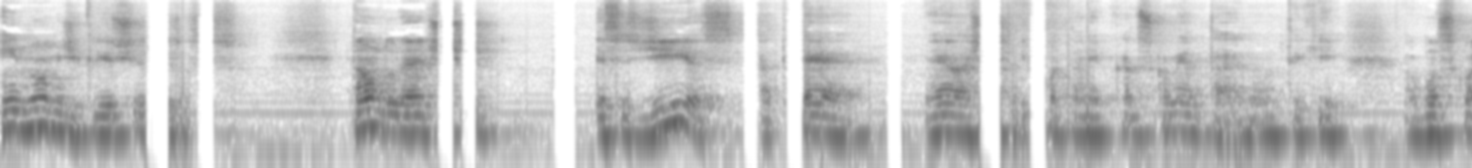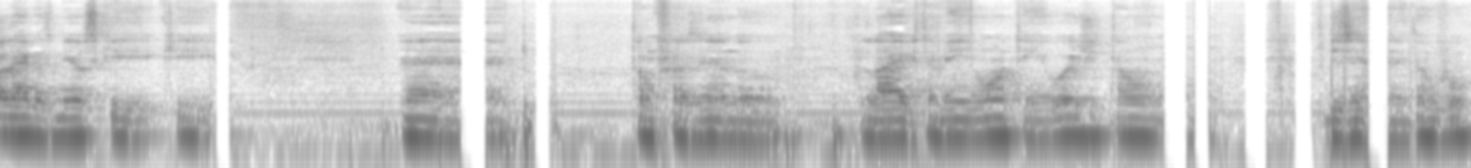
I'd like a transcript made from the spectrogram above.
Em nome de Cristo Jesus. Então, durante esses dias, até né, eu acho que importante por causa dos comentários, vamos ter que alguns colegas meus que, que estão é, fazendo live também ontem e hoje estão dizendo, então vou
